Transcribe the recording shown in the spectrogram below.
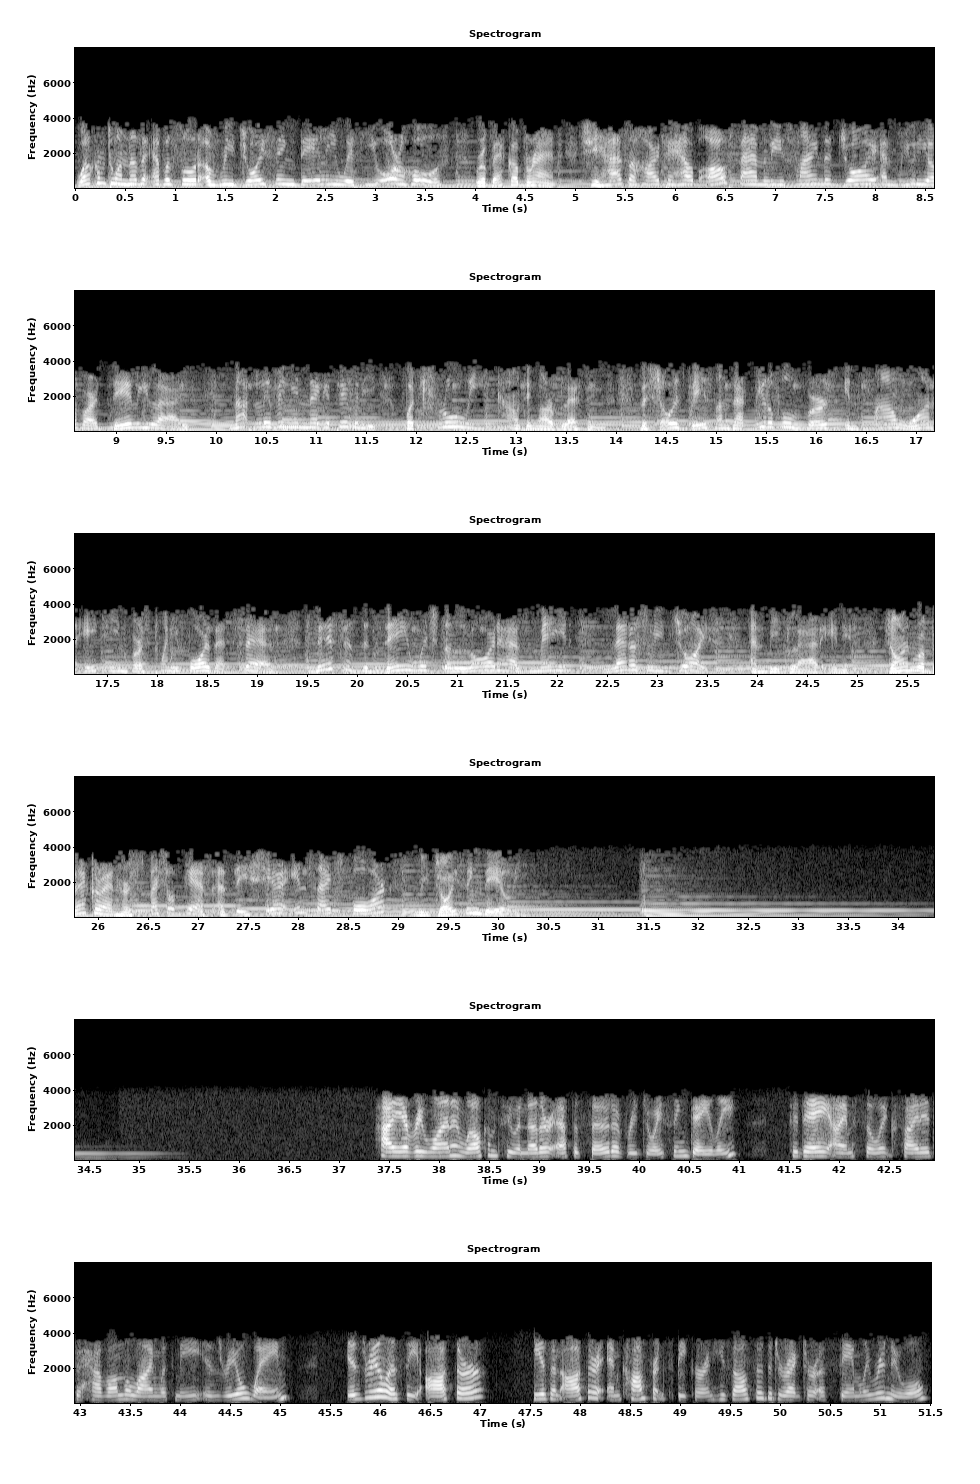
Welcome to another episode of Rejoicing Daily with your host, Rebecca Brandt. She has a heart to help all families find the joy and beauty of our daily lives, not living in negativity, but truly counting our blessings. The show is based on that beautiful verse in Psalm 118, verse 24, that says, This is the day which the Lord has made. Let us rejoice and be glad in it. Join Rebecca and her special guests as they share insights for Rejoicing Daily. Hi, everyone, and welcome to another episode of Rejoicing Daily. Today, I'm so excited to have on the line with me Israel Wayne. Israel is the author. He is an author and conference speaker, and he's also the director of Family Renewal,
